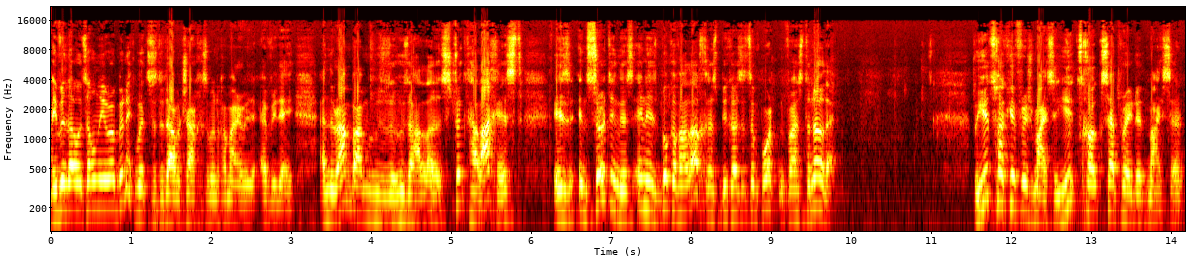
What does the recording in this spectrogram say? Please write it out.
even though it's only a rabbinic mitzvah to daven shachas and every day. And the Rambam, who's, who's a strict halachist, is inserting this in his book of halachas because it's important for us to know that. Yitzchak Hifrish Meiser, Yitzchak separated Meiser.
